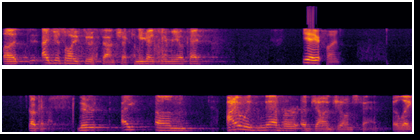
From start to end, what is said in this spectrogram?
Uh, I just always do a sound check. Can you guys hear me? Okay. Yeah, you're fine. Okay. There, I um, I was never a Jon Jones fan. Like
